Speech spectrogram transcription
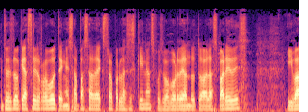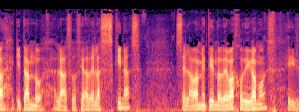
Entonces lo que hace el robot en esa pasada extra por las esquinas, pues va bordeando todas las paredes y va quitando la suciedad de las esquinas, se la va metiendo debajo, digamos, y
